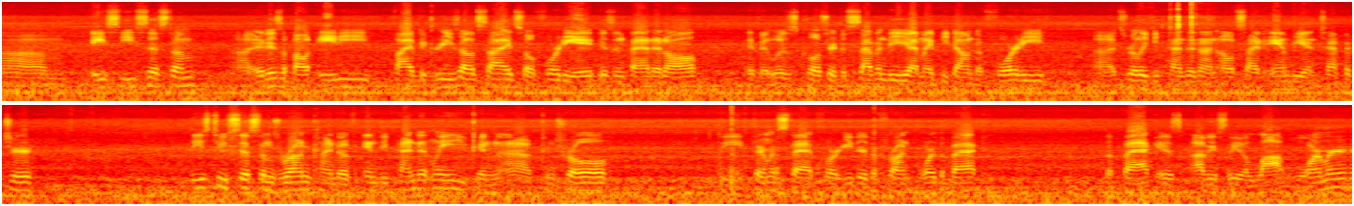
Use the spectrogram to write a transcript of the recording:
um, AC system. Uh, it is about 85 degrees outside, so 48 isn't bad at all. If it was closer to 70, I might be down to 40. Uh, it's really dependent on outside ambient temperature. These two systems run kind of independently. You can uh, control the thermostat for either the front or the back. The back is obviously a lot warmer.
